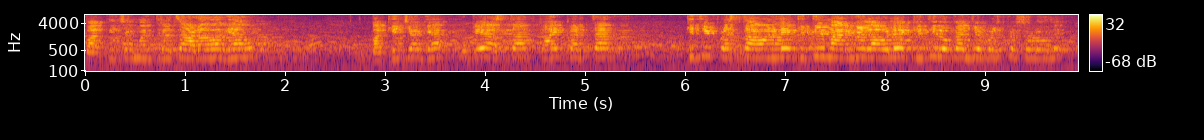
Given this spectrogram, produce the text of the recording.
बाकीच्या मंत्र्याचा आढावा घ्या हो. बाकीच्या घ्या. कुठे असतात काय करतात किती प्रस्ताव आणले किती मार्गी लावले किती लोकांचे प्रश्न सोडवले.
